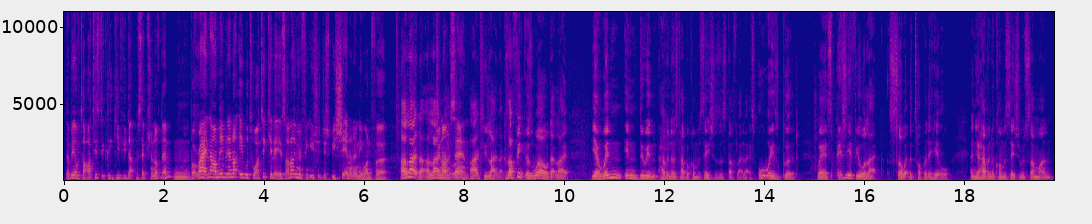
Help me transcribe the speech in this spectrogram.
they'll be able to artistically give you that perception of them. Mm. But right now, maybe they're not able to articulate it. So I don't even think you should just be shitting on anyone for. I like that. I like Do you know that. what I'm bro. saying? I actually like that because I think as well that like, yeah, when in doing having those type of conversations and stuff like that, it's always good. Where especially if you're like so at the top of the hill and you're having a conversation with someone,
